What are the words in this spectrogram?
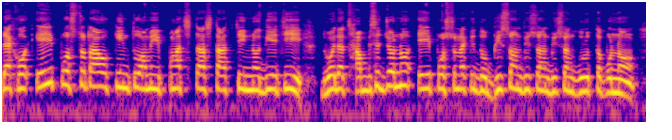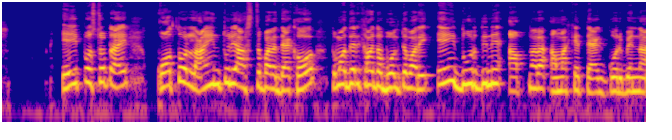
দেখো, এই প্রশ্নটাও কিন্তু আমি পাঁচটা স্টার চিহ্ন দিয়েছি। দু হাজার জন্য এই প্রশ্নটা কিন্তু ভীষণ ভীষণ ভীষণ গুরুত্বপূর্ণ। এই প্রশ্নটায় কত লাইন তুলে আসতে পারে দেখো। তোমাদেরকে হয়তো বলতে পারে, এই দুর্দিনে আপনারা আমাকে ত্যাগ করবেন না।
